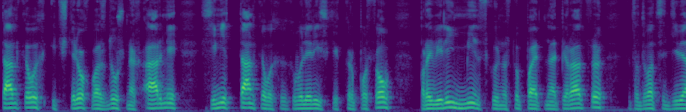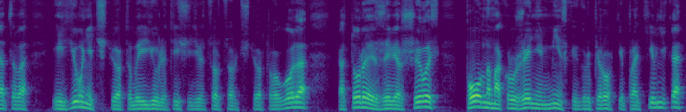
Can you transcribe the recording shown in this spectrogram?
танковых и четырех воздушных армий, семи танковых и кавалерийских корпусов провели Минскую наступательную операцию, это 29 июня 4 июля 1944 года, которая завершилась полным окружением Минской группировки противника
